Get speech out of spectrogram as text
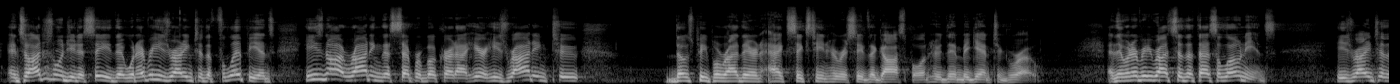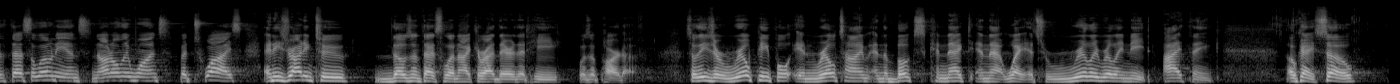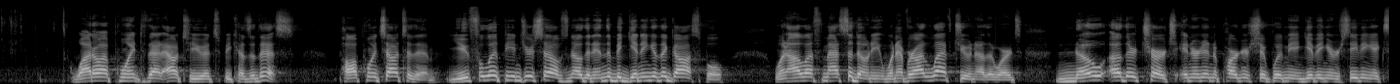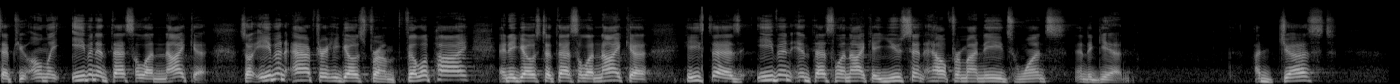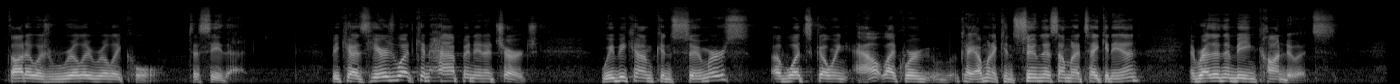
And so I just want you to see that whenever he's writing to the Philippians, he's not writing this separate book right out here. He's writing to those people right there in Acts 16 who received the gospel and who then began to grow. And then whenever he writes to the Thessalonians, he's writing to the Thessalonians not only once, but twice, and he's writing to those in Thessalonica right there that he was a part of. So these are real people in real time, and the books connect in that way. It's really, really neat, I think. Okay, so why do I point that out to you? It's because of this. Paul points out to them, You Philippians yourselves know that in the beginning of the gospel, when I left Macedonia, whenever I left you, in other words, no other church entered into partnership with me in giving and receiving except you only, even in Thessalonica. So even after he goes from Philippi and he goes to Thessalonica, he says, Even in Thessalonica, you sent help for my needs once and again. I just thought it was really, really cool to see that. Because here's what can happen in a church we become consumers of what's going out. Like we're, okay, I'm going to consume this, I'm going to take it in, and rather than being conduits.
